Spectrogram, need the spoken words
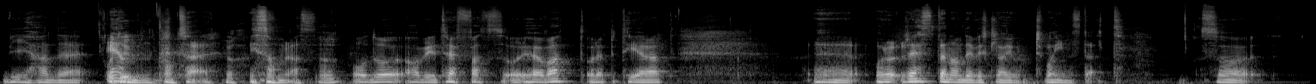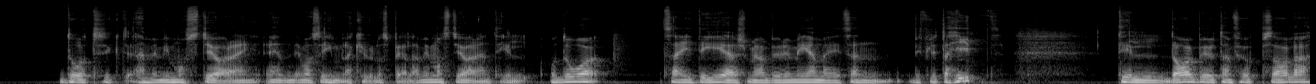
Vi hade Och en du. konsert Ja. i somras. Ja. Och då har vi ju träffats och övat och repeterat. Eh, och resten av det vi skulle ha gjort var inställt. Så då tyckte jag att vi måste göra en, en, det var så himla kul att spela. Vi måste göra en till. Och då, så här idéer som jag har burit med mig sen vi flyttade hit. Till Dalby utanför Uppsala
